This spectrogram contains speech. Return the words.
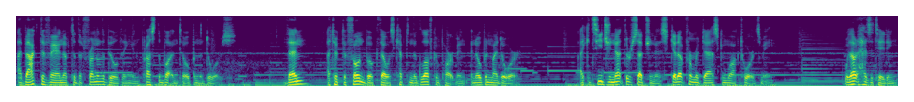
I backed the van up to the front of the building and pressed the button to open the doors. Then, I took the phone book that was kept in the glove compartment and opened my door. I could see Jeanette, the receptionist, get up from her desk and walk towards me. Without hesitating,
